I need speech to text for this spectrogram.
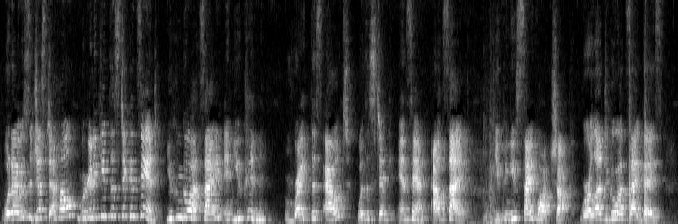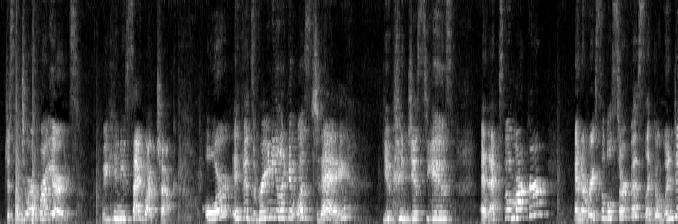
What I would suggest at home, we're going to keep the stick and sand. You can go outside and you can write this out with a stick and sand outside. You can use sidewalk chalk. We're allowed to go outside, guys, just into our front yards. We can use sidewalk chalk. Or if it's rainy like it was today, you can just use an expo marker, an erasable surface like a window,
